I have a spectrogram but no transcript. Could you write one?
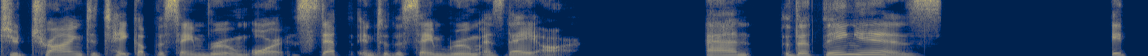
to trying to take up the same room or step into the same room as they are. And the thing is, it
